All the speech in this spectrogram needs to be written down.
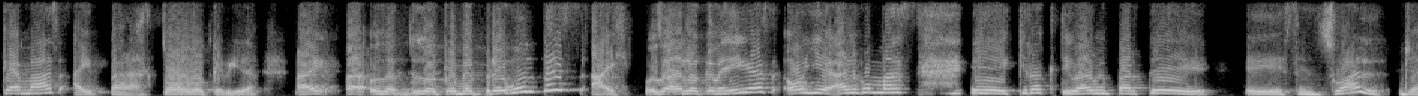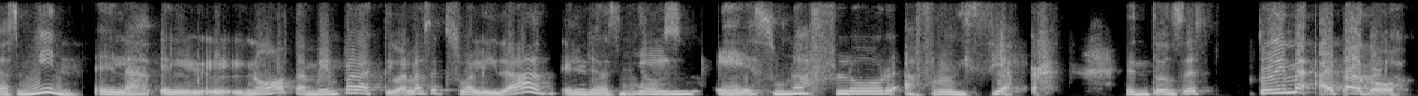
qué más? Hay para todo, querida. Hay, o sea, lo que me preguntes, hay. O sea, lo que me digas, oye, algo más, eh, quiero activar mi parte eh, sensual, jazmín, el, el, no, también para activar la sexualidad. El jazmín es una flor afrodisíaca. Entonces, tú dime, hay para todo.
